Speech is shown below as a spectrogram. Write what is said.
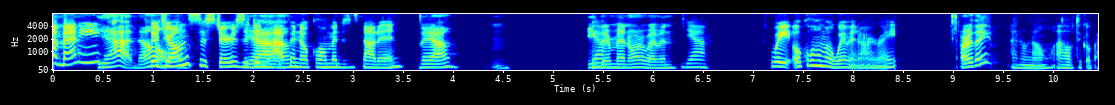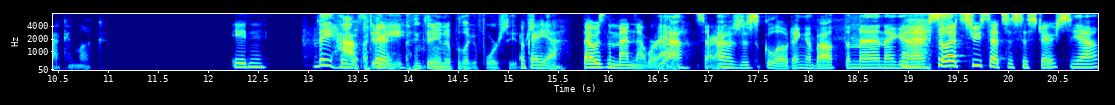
that many. yeah, no. The Jones sisters. It didn't happen. Oklahoma is not in. Yeah. Mm. Yeah. Either men or women. Yeah. Wait, Oklahoma women are right. Are they? I don't know. I'll have to go back and look. Aiden. They They're- have to they're- be. I think they end up with like a four seed. Okay, yeah, that was the men that were Yeah, out. Sorry. I was just gloating about the men, I guess. so that's two sets of sisters. Yeah.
